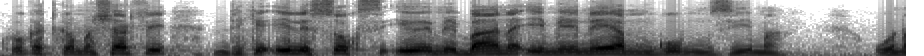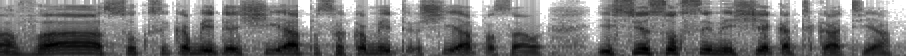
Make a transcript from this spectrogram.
Kwa katika masharti ndike ile soksi iwe imebana imeenea mguu mzima. Unavaa soksi kama itaishia hapa sa kama itaishia hapa sawa. Isiyo soksi imeishia katikati hapa.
